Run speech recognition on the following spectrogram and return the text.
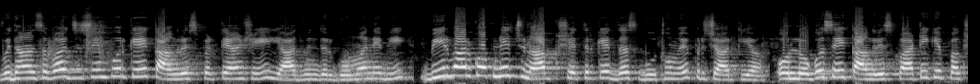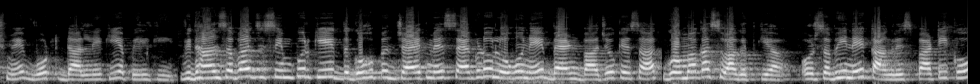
विधानसभा जसीमपुर के कांग्रेस प्रत्याशी यादविंदर गोमा ने भी वीरवार को अपने चुनाव क्षेत्र के 10 बूथों में प्रचार किया और लोगो ऐसी कांग्रेस पार्टी के पक्ष में वोट डालने की अपील की। विधानसभा जसीमपुर की दगोह पंचायत में सैकड़ों लोगों ने बैंड बाजों के साथ गोमा का स्वागत किया और सभी ने कांग्रेस पार्टी को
